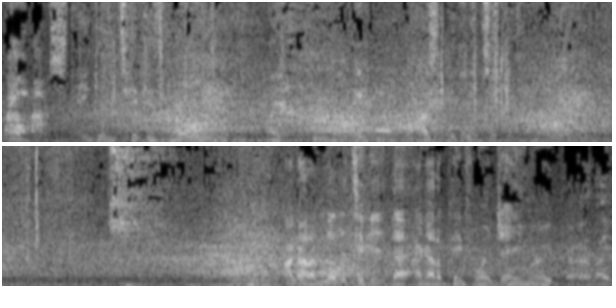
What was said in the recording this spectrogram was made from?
Bro, I was stay getting tickets, bro. Like, I stay getting tickets. I got another ticket that I gotta pay for in January, bro. Like,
